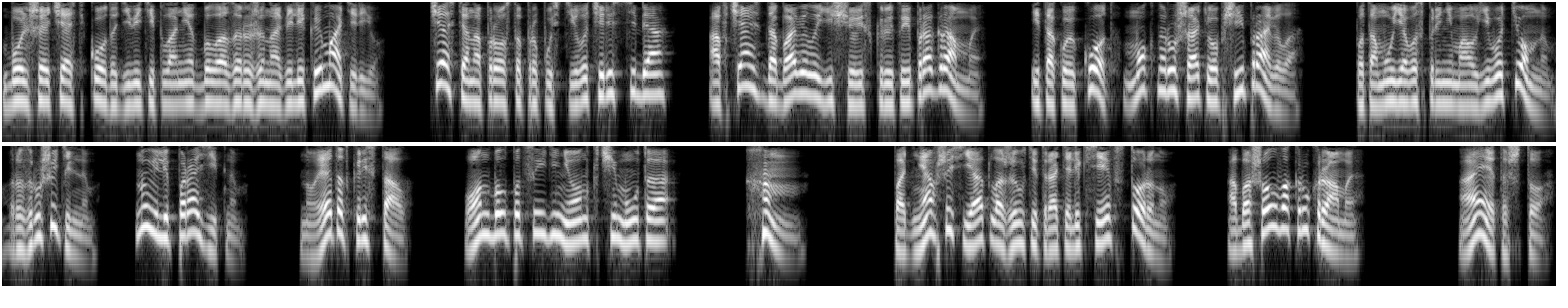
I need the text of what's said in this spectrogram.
Большая часть кода девяти планет была заражена Великой Матерью. Часть она просто пропустила через себя, а в часть добавила еще и скрытые программы. И такой код мог нарушать общие правила. Потому я воспринимал его темным, разрушительным, ну или паразитным. Но этот кристалл, он был подсоединен к чему-то... Хм... Поднявшись, я отложил тетрадь Алексея в сторону. Обошел вокруг рамы. А это что?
